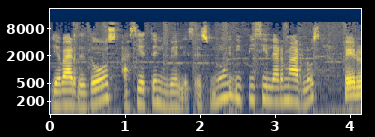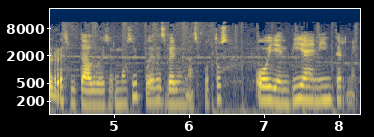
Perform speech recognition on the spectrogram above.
llevar de 2 a 7 niveles. Es muy difícil armarlos, pero el resultado es hermoso y puedes ver unas fotos hoy en día en internet.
